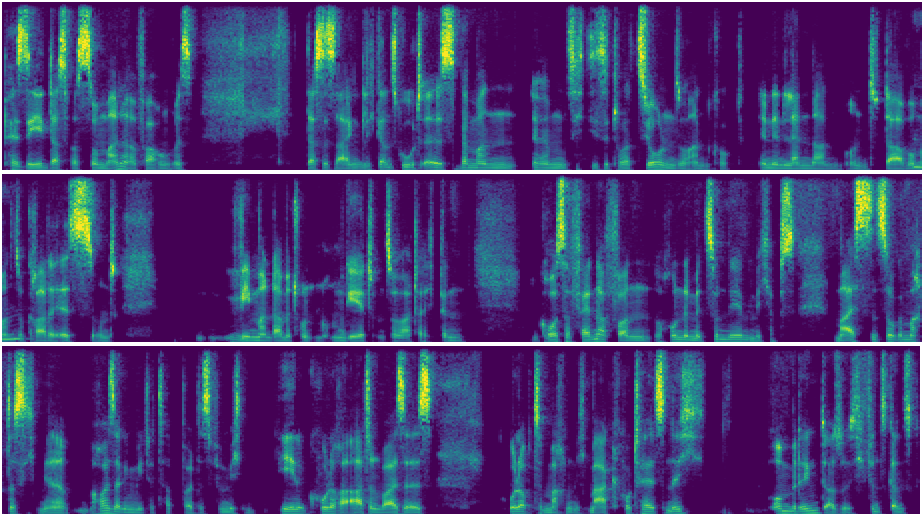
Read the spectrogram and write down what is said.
per se das, was so meine Erfahrung ist, dass es eigentlich ganz gut ist, wenn man ähm, sich die Situationen so anguckt in den Ländern und da, wo mhm. man so gerade ist und wie man da mit Hunden umgeht und so weiter. Ich bin großer Fan davon, Hunde mitzunehmen. Ich habe es meistens so gemacht, dass ich mir Häuser gemietet habe, weil das für mich eh eine coolere Art und Weise ist, Urlaub zu machen. Ich mag Hotels nicht unbedingt. Also ich finde es ganz,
